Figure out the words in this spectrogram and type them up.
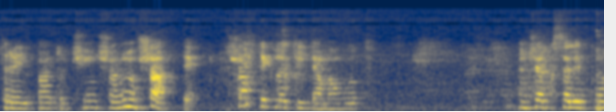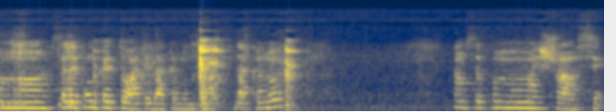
3, 4, 5, 6, nu, 7. 7 clătite am avut. Încerc să le pun, să le pun pe toate dacă mi Dacă nu, am să pun numai șase.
